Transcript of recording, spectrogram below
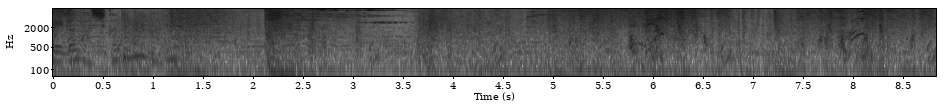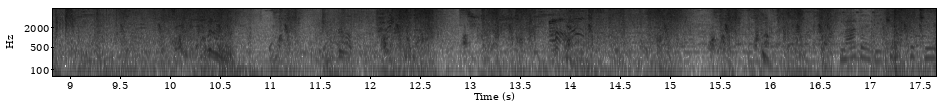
怪我は仕方ないわね。まだリクエスト中よ。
